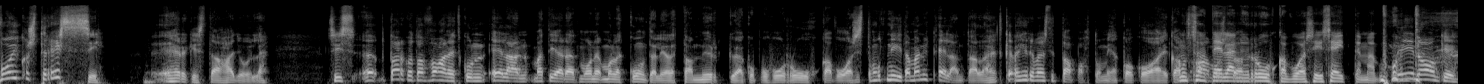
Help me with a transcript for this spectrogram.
Voiko stressi herkistää hajuille? Siis äh, tarkoitan vaan, että kun elän, mä tiedän, että monelle, monelle kuuntelijalle tämä on myrkkyä, kun puhuu ruuhkavuosista, mutta niitä mä nyt elän tällä hetkellä hirveästi tapahtumia koko aika. Mutta sä oot elänyt ruuhkavuosia seitsemän vuotta. Niin onkin.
